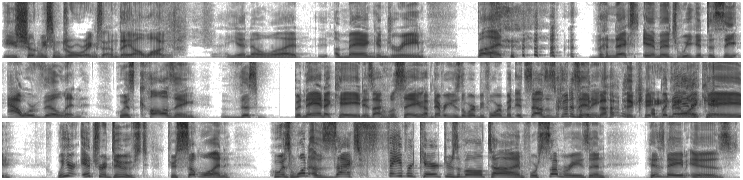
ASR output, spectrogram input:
he's shown me some drawings and they are wild. You know what? A man can dream. But the next image, we get to see our villain who is causing this banana bananacade, as I will say. I've never used the word before, but it sounds as good as any. Banana cake. a like we are introduced to someone who is one of Zach's favorite characters of all time. For some reason, his name is.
